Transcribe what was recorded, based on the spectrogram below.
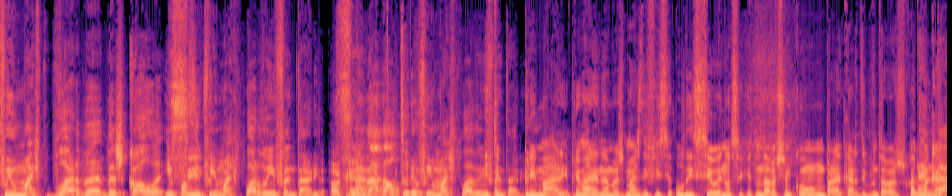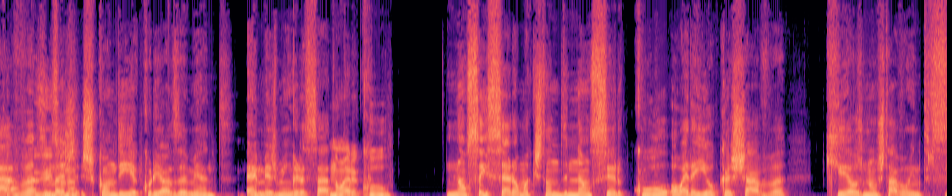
Fui o mais popular da, da escola e eu posso Sim. dizer que fui o mais popular do infantário. Ok. A dada altura eu fui o mais popular do E, tipo, infantário. primário, primário não, mas mais difícil, liceu e não sei o que, tu andavas sempre com um baralho de cartas e perguntavas, escolhe uma carta. Andava, isso ou mas escondia, curiosamente. É mesmo engraçado. Não era cool. Não sei se era uma questão de não ser cool ou era eu que achava que eles não estavam interessados.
